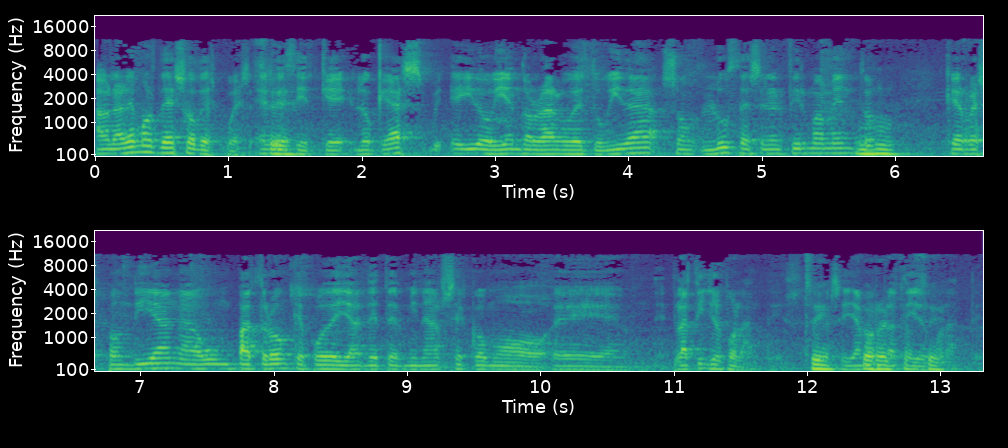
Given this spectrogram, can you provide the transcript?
Hablaremos de eso después. Es Sí. decir, que lo que has ido viendo a lo largo de tu vida son luces en el firmamento Ujú. que respondían a un patrón que puede ya determinarse como eh, platillos volantes. Sí, se llaman correcto, platillos sí. volantes.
